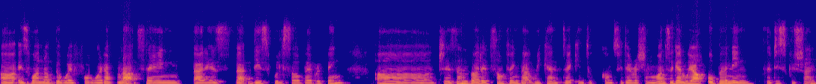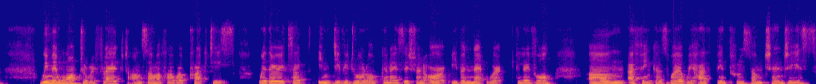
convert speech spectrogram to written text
uh, is one of the way forward. I'm not saying that is that this will solve everything, uh, Jason, but it's something that we can take into consideration. Once again, we are opening the discussion. We may want to reflect on some of our practice, whether it's at individual organization or even network level. Um, I think as well, we have been through some changes,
